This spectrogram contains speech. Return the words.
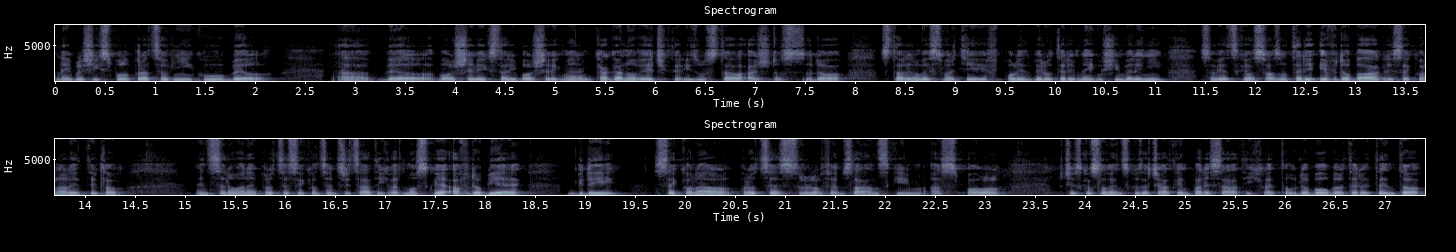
nejbližších spolupracovníků byl, eh, byl bolševik, starý bolševik jménem Kaganovič, který zůstal až do, do Stalinovy smrti v politbyru, tedy v nejužším vedení Sovětského svazu, tedy i v dobách, kdy se konaly tyto inscenované procesy koncem 30. let v Moskvě a v době, kdy se konal proces s Rudolfem Slánským a spol v Československu začátkem 50. let. Tou dobou byl tedy tento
